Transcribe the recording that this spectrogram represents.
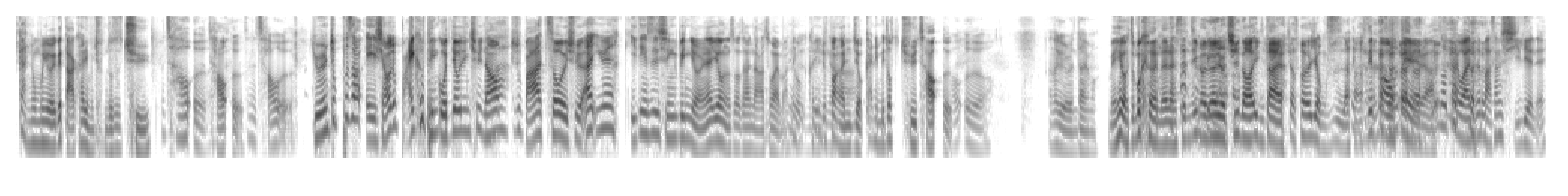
感觉，我们有一个打开里面全部都是蛆，超恶超恶，真的超恶。有人就不知道哎，想要就把一颗苹果丢进去，然后就把它收回去，哎，因为一定是新兵有人在用的时候才会拿出来嘛，那个肯定就放很久，看里面都是蛆，超恶，好恶哦。那那个有人带吗？没有，怎么可能呢？神经病！有蛆然后硬带啊，小时候有勇士啊？直接报废了。那时候带完就马上洗脸哎。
